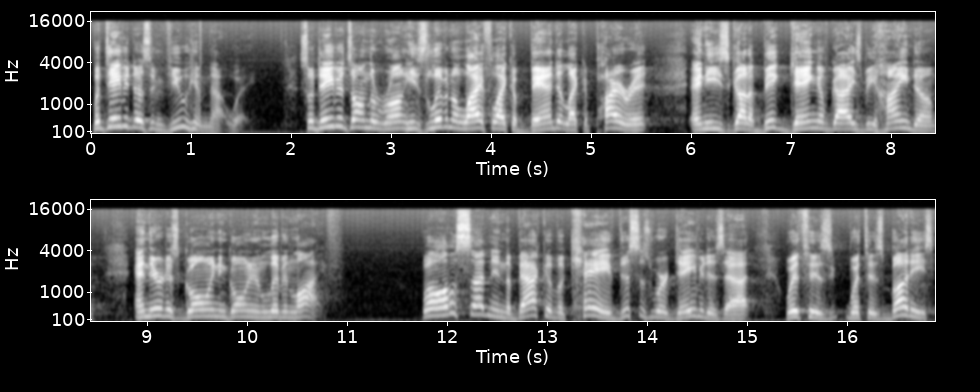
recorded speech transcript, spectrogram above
But David doesn't view him that way. So David's on the run. He's living a life like a bandit, like a pirate, and he's got a big gang of guys behind him, and they're just going and going and living life. Well, all of a sudden, in the back of a cave, this is where David is at with his, with his buddies,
